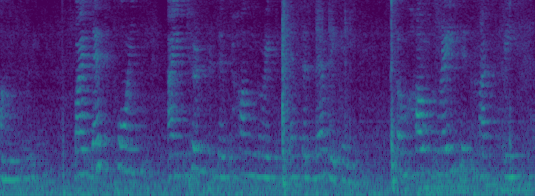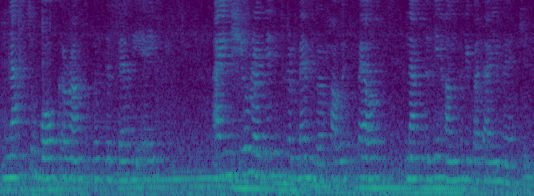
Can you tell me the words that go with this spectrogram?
hungry. By that point, I interpreted hungry as a bellyache. So how great it must be not to walk around with a bellyache. I'm sure I didn't remember how it felt not to be hungry, but I imagined.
